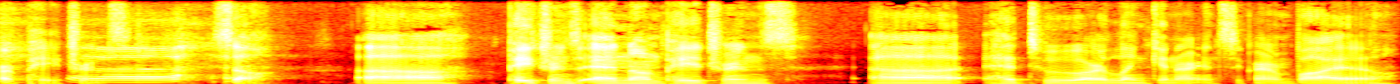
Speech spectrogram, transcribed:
our patrons. so, uh, patrons and non patrons, uh, head to our link in our Instagram bio.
